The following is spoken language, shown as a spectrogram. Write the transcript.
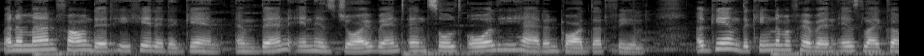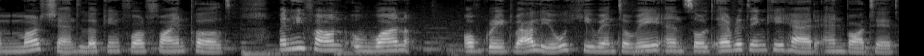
When a man found it, he hid it again, and then in his joy went and sold all he had and bought that field. Again, the kingdom of heaven is like a merchant looking for fine pearls. When he found one of great value, he went away and sold everything he had and bought it.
